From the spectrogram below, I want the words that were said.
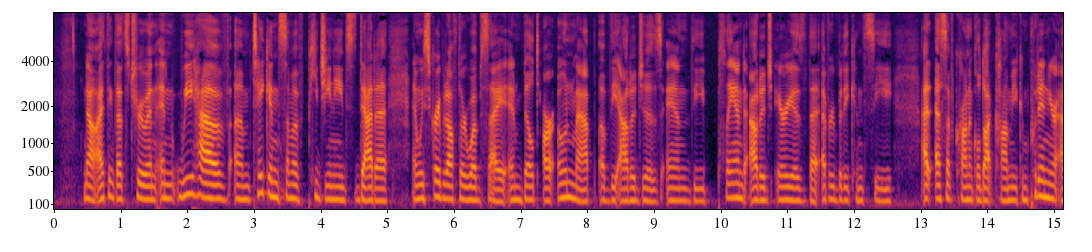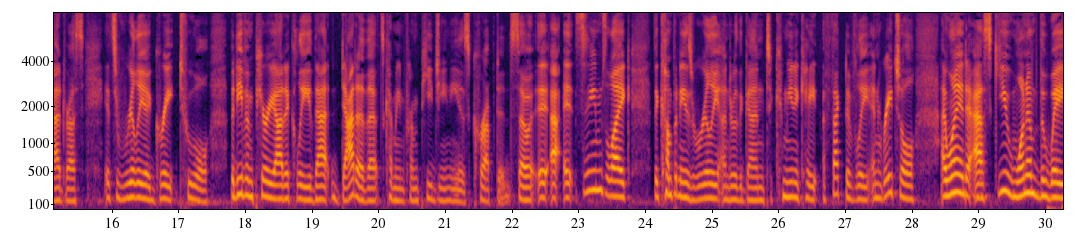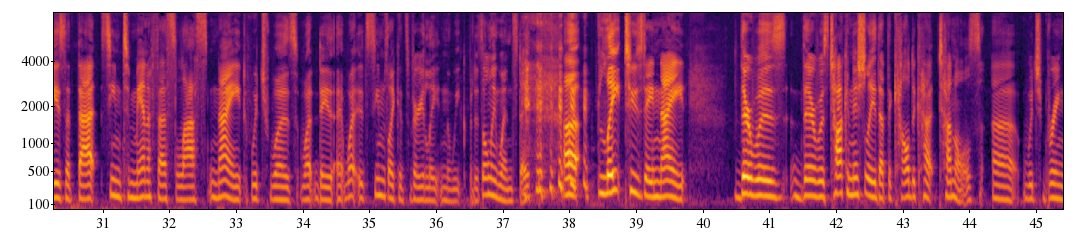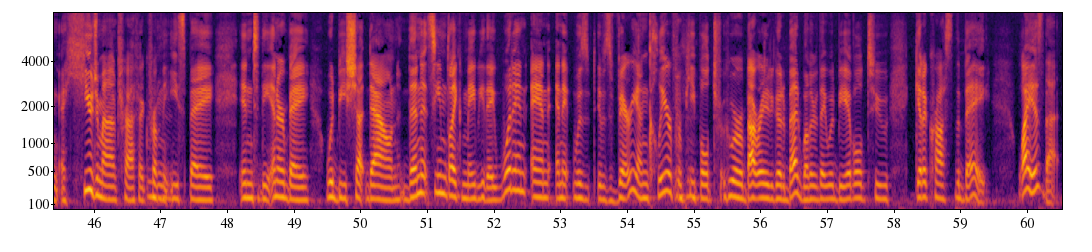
No, I think that's true, and and we have um, taken some of PG&E's data and we scrape it off their website and built our own map of the outages and the planned outage areas that everybody can see at sfchronicle.com. You can put in your address. It's really a great tool. But even periodically, that data that's coming from PG&E is corrupted. So it, uh, it seems like the company is really under the gun to communicate effectively. And Rachel, I wanted to ask you one of the ways that that seemed to manifest last night, which was what day? Uh, what it seems like it's very late in the week, but it's only Wednesday. uh, late Tuesday night there was there was talk initially that the Caldecott tunnels, uh, which bring a huge amount of traffic from mm-hmm. the East Bay into the Inner Bay, would be shut down. Then it seemed like maybe they wouldn't, and and it was it was very unclear for mm-hmm. people tr- who are about ready to go to bed whether they would be able to get across the bay. Why is that?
